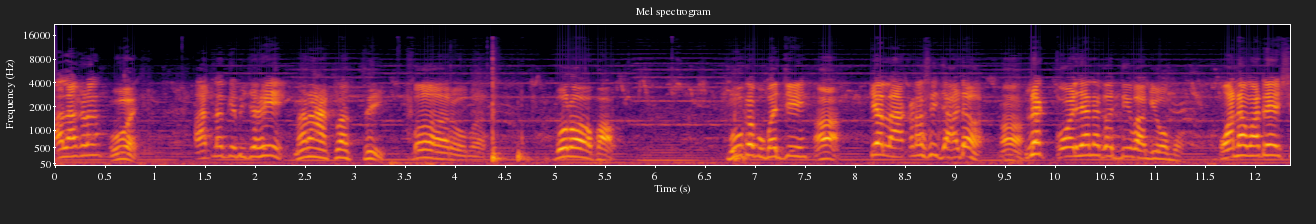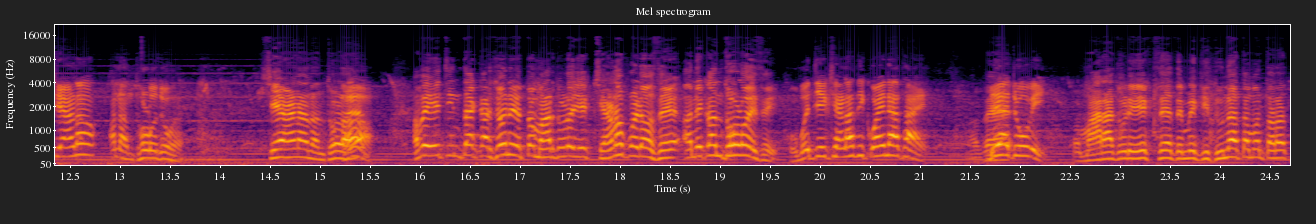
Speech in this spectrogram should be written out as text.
આ લાકડા? હોય. આટલા કે બીજા હે ના ના આટલા જ છે. બરોબર. બોલો ભાવ હું કે ભૂપતજી હા. કે લાકડા જાડ. એટલે કોળિયાના ગદ્દી વાગ્યો અમો. ઓના માટે શિયાળો અને અંથોડો જો હે શેણાના નંથોડા હા. હવે એ ચિંતા કરશો ને તો મારા જોડે એક શેણો પડ્યો છે અને એક અંથોળો છે. ભૂપતજી એક શેણાથી કોઈ ના થાય. બે જોવી. મારા જોડે એક છે તમે કીધું ના તમને તરત.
